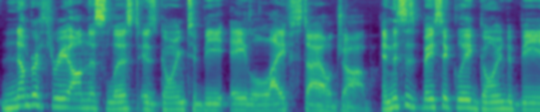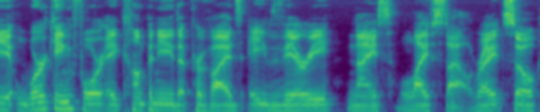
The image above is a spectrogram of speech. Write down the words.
Number three on this list is going to be a lifestyle job. And this is basically going to be working for a company that provides a very nice lifestyle, right? So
